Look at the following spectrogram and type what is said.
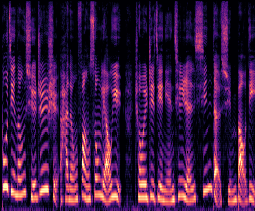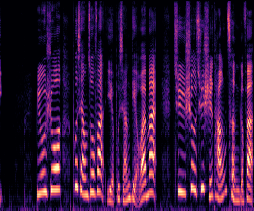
不仅能学知识，还能放松疗愈，成为这届年轻人新的寻宝地。比如说，不想做饭，也不想点外卖，去社区食堂蹭个饭，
